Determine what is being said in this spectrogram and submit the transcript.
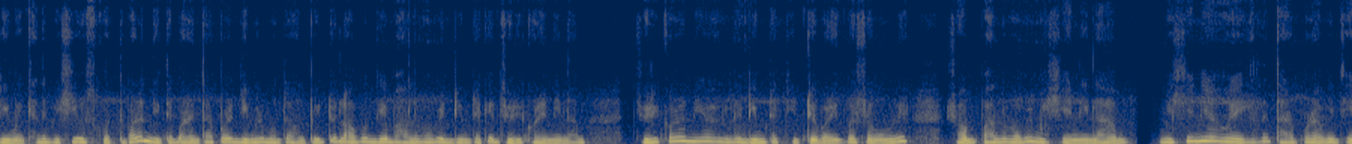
ডিম এখানে বেশি ইউজ করতে পারেন, দিতে পারেন। তারপরে ডিমের মধ্যে অল্প একটু লবণ দিয়ে ভালোভাবে ডিমটাকে ঝুরি করে নিলাম। ঝুরি করে নেওয়া হয়ে গেলে ডিমটাকে একটু এবার এগুলোর সঙ্গে সব ভালোভাবে মিশিয়ে নিলাম। মিশিয়ে নেওয়া হয়ে গেলে তারপর আমি যে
